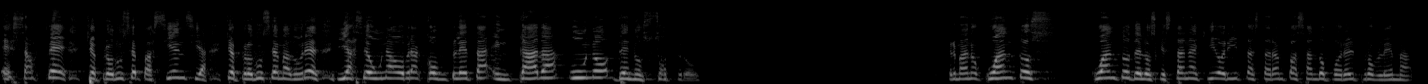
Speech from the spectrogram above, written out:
esa fe que produce paciencia, que produce madurez y hace una obra completa en cada uno de nosotros. Hermano, ¿cuántos ¿Cuántos de los que están aquí ahorita estarán pasando por el problema?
